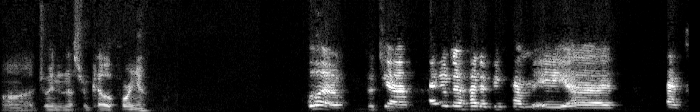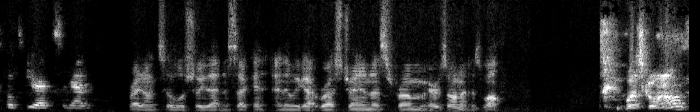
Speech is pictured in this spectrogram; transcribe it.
uh, joining us from California. Hello. That's yeah, you. I don't know how to become a uh, tactical T-Rex again. Right on. So we'll show you that in a second. And then we got Russ joining us from Arizona as well. What's going on?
